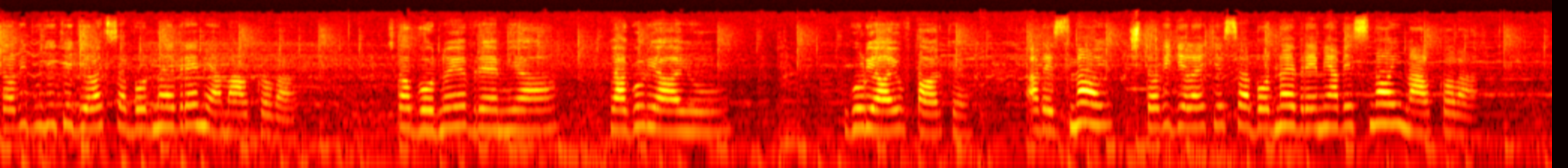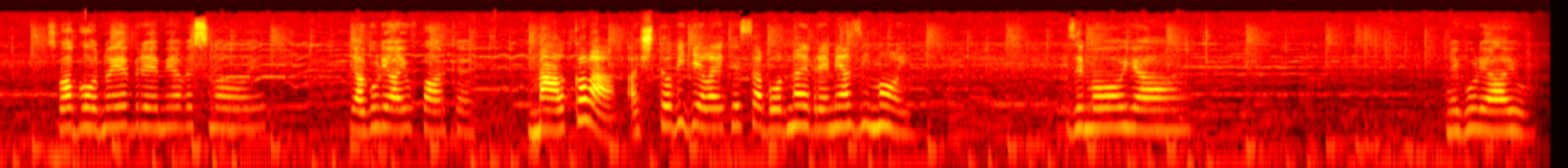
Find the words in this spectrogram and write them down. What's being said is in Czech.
To vy budete dělat v svobodné vremia, Malkova. Svobodné vremia, já guliaju. Guliaju v parke. A vesnoj, što vy děláte svobodné vremia vesnoj, Malkova? Svobodné vremia vesnoj, já guliaju v parke. Malková, a co vy děláte svobodné vremia zimoj? Zimoj já... Ja... Ne guri ya.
